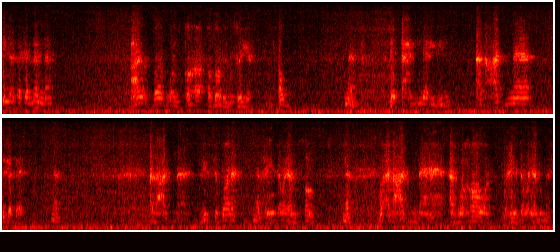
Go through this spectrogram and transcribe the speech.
إذا تكلمنا على الضاد ونطقها الضاد المصرية أو نعم. يبقى حينئذ أبعدنا صفتان نعم. أبعدنا نعم. هي جريان الصوت نعم. وأبعدنا الرخاوة وهي جريان النفس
